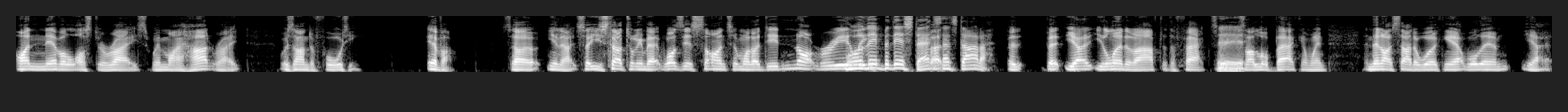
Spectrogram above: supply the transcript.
I never lost a race when my heart rate was under 40, ever. So, you know, so you start talking about was there science in what I did? Not really. well, they're, but they're stats. But- that's data. But but yeah, you learn it after the fact. So Yeah, because yeah. I look back and went, and then I started working out. Well, then, yeah, you know,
